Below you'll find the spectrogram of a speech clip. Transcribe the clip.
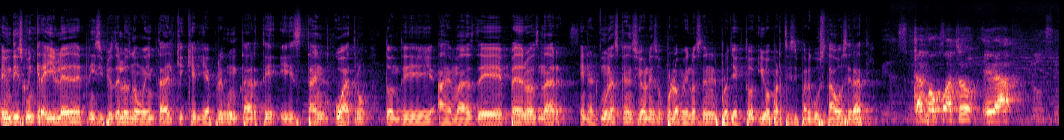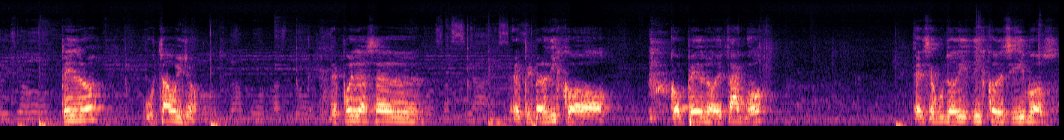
Hay un disco increíble de principios de los 90 del que quería preguntarte, es Tango 4, donde además de Pedro Aznar, en algunas canciones, o por lo menos en el proyecto, iba a participar Gustavo Cerati. Tango 4 era Pedro, Gustavo y yo. Después de hacer el primer disco con Pedro de tango, el segundo di- disco decidimos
